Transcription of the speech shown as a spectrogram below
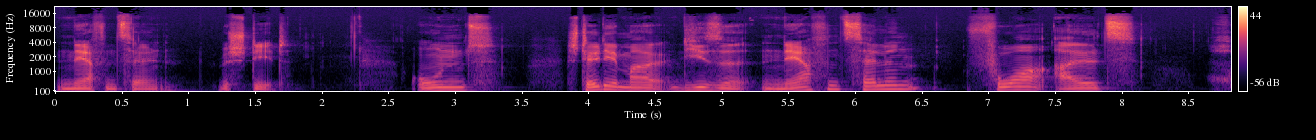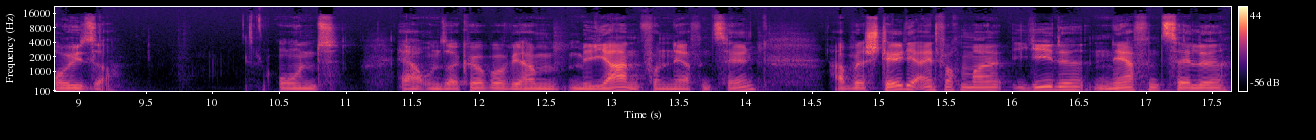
Nervenzellen besteht. Und stell dir mal diese Nervenzellen vor als Häuser. Und ja, unser Körper, wir haben Milliarden von Nervenzellen, aber stell dir einfach mal jede Nervenzelle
